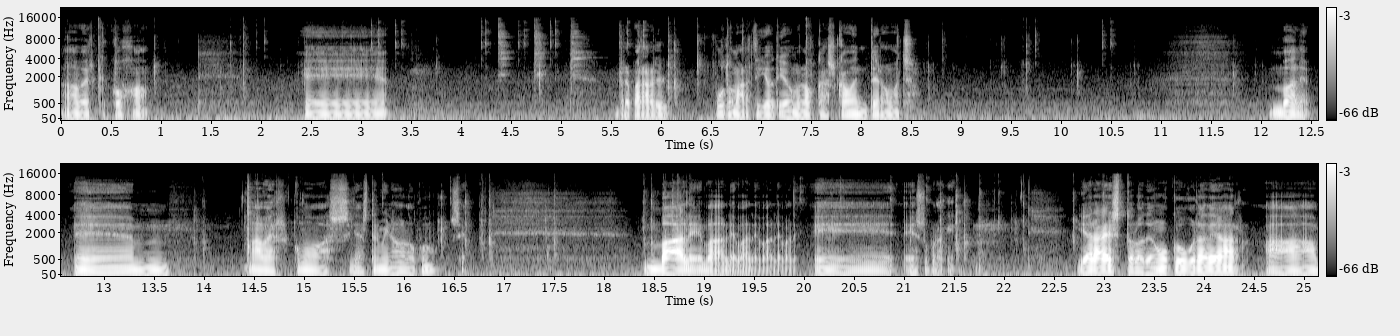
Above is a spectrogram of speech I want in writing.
A ver, que coja... Eh... Reparar el puto martillo, tío. Me lo he cascado entero, macho. Vale. Eh... A ver, ¿cómo vas? ¿Ya has terminado, loco? Sí. Vale, vale, vale, vale, vale. Eh, eso por aquí. Y ahora esto lo tengo que gradear a...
